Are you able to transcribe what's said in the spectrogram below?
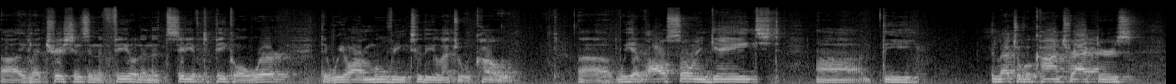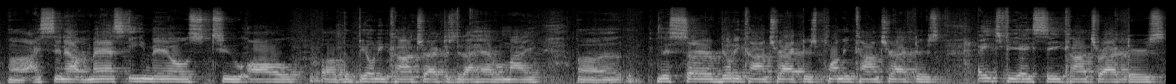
uh, electricians in the field in the city of Topeka are aware that we are moving to the electrical code. Uh, We have also engaged uh, the electrical contractors. Uh, I sent out mass emails to all of the building contractors that I have on my uh, listserv, building contractors, plumbing contractors, HVAC contractors.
